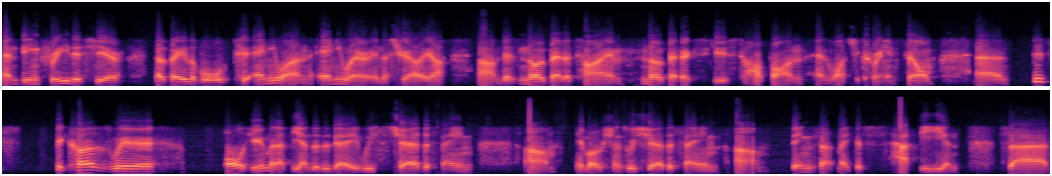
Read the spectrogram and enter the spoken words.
and being free this year, available to anyone, anywhere in Australia, um, there's no better time, no better excuse to hop on and watch a Korean film. And it's because we're all human at the end of the day. We share the same um, emotions, we share the same um, things that make us happy and sad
